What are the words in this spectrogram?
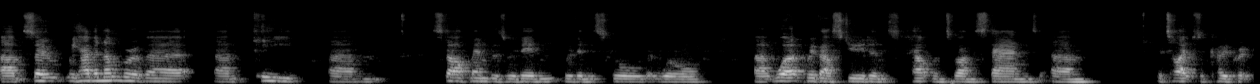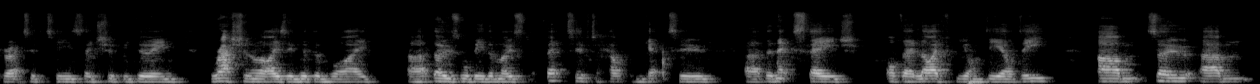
Um, so we have a number of um, key um, staff members within, within the school that will uh, work with our students, help them to understand um, the types of co-curricular activities they should be doing, rationalizing with them why uh, those will be the most effective to help them get to uh, the next stage of their life beyond DLD. Um, so um,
